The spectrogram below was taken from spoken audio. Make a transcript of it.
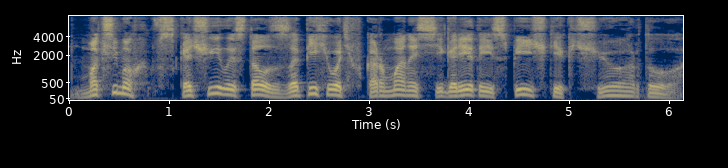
Максимов вскочил и стал запихивать в карманы сигареты и спички. «К черту!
